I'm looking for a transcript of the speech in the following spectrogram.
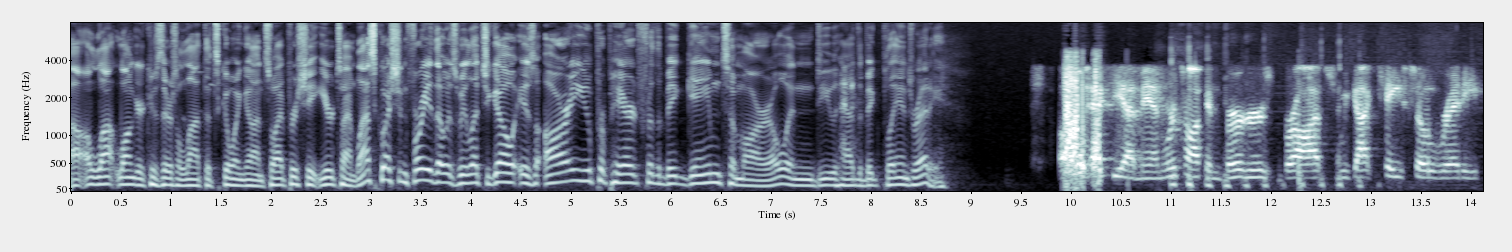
uh, a lot longer because there's a lot that's going on. So I appreciate your time. Last question for you, though, as we let you go is Are you prepared for the big game tomorrow? And do you have the big plans ready? Oh heck yeah, man! We're talking burgers, brats. We got queso ready.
